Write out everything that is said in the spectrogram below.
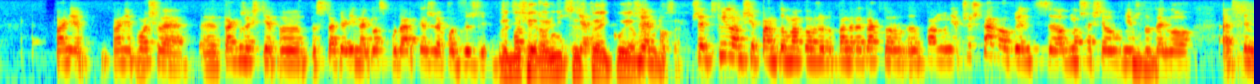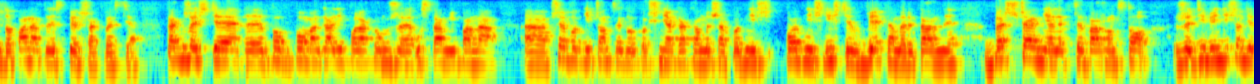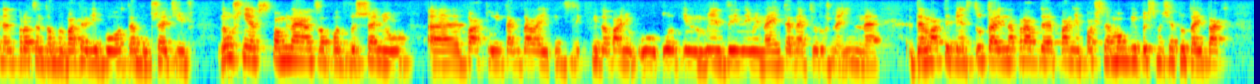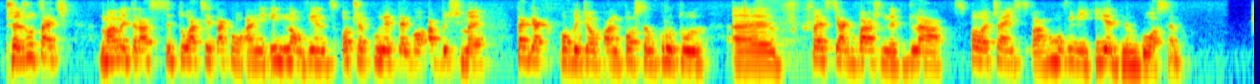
panie, panie pośle, e, tak żeście stawiali na gospodarkę, że podwyży, Że dzisiaj rolnicy strajkują że na ulicach. Przed chwilą się pan domagał, żeby pan redaktor e, panu nie przeszkadzał, więc odnoszę się również Mhm. do tego e, z tym do pana, to jest pierwsza kwestia. Tak żeście e, po, pomagali Polakom, że ustami pana e, przewodniczącego Kośniaka Kamysza podnieś, podnieśliście wiek emerytalny, bezczelnie lekceważąc to, że 91% obywateli było temu przeciw. No już nie wspominając o podwyższeniu e, VAT-u i tak dalej, i zlikwidowaniu ulgi między innymi na internet i różne inne tematy, więc tutaj naprawdę, panie pośle, moglibyśmy się tutaj tak przerzucać. Mamy teraz sytuację taką, a nie inną, więc oczekuję tego, abyśmy, tak jak powiedział pan poseł Krutul, e, w kwestiach ważnych dla społeczeństwa mówili jednym głosem.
